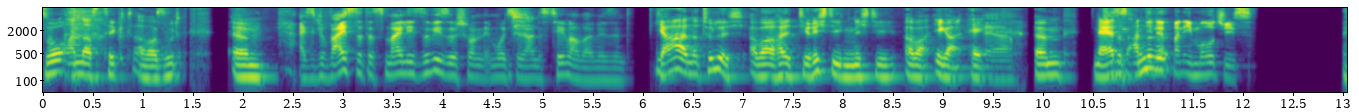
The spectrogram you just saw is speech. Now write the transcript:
so anders tickt. Aber gut. Ähm, also du weißt, dass das Smileys sowieso schon ein emotionales Thema bei mir sind. Ja, natürlich, aber halt die richtigen, nicht die. Aber egal, hey. Ja. Ähm, naja, das andere. Die nennt man Emojis.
